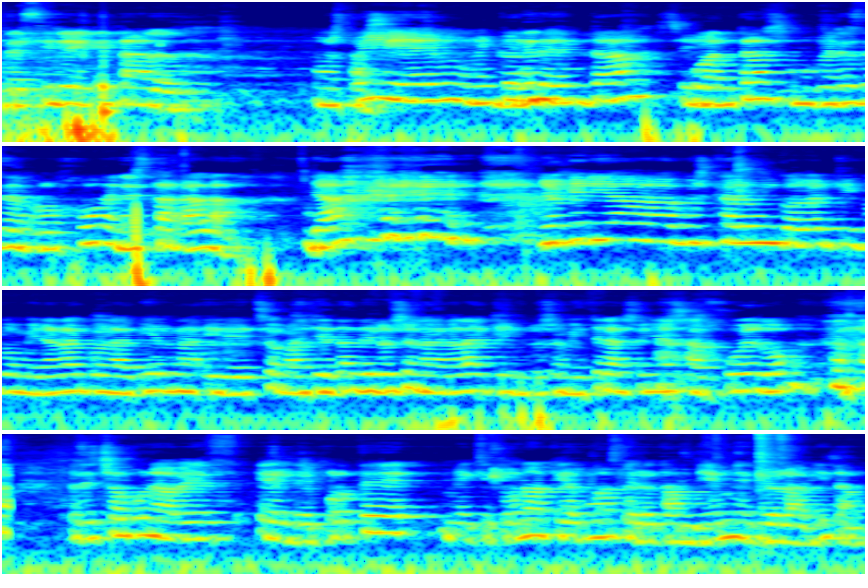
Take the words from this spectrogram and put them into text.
Deciré, ¿qué tal? ¿Cómo estás? Muy bien, muy contenta. sí. ¿Cuántas mujeres de rojo en esta gala? Ya, yo quería buscar un color que combinara con la pierna y de hecho me hacía tanta ilusión la gala que incluso me hice las uñas a juego. ¿Has dicho alguna vez, el deporte me quitó una pierna pero también me dio la vida?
